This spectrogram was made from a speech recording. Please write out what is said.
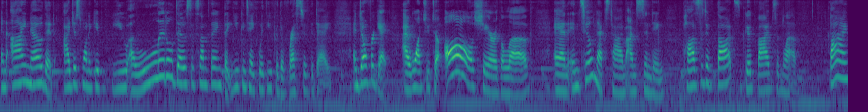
And I know that I just want to give you a little dose of something that you can take with you for the rest of the day. And don't forget, I want you to all share the love. And until next time, I'm sending positive thoughts, good vibes, and love. Bye.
